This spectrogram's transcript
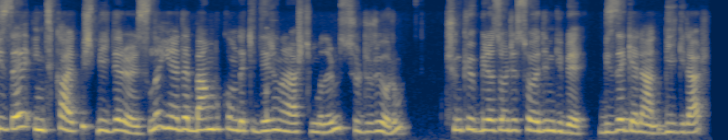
Bize intikal etmiş bilgiler arasında. Yine de ben bu konudaki derin araştırmalarımı sürdürüyorum. Çünkü biraz önce söylediğim gibi bize gelen bilgiler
